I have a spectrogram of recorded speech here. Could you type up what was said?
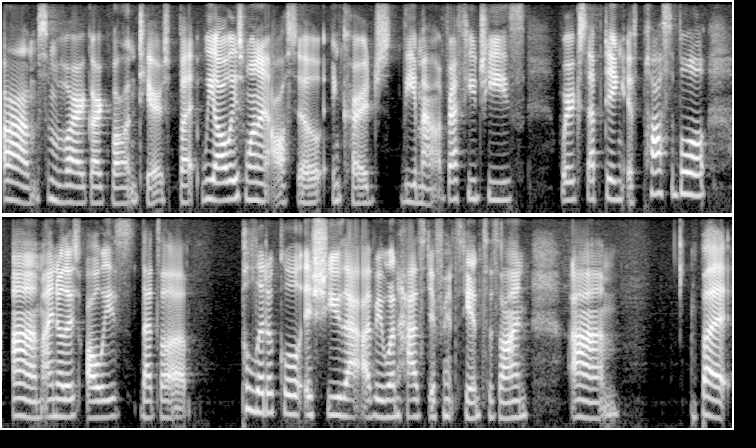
um, some of our GARC volunteers, but we always want to also encourage the amount of refugees we're accepting if possible. Um, I know there's always, that's a political issue that everyone has different stances on. Um, but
